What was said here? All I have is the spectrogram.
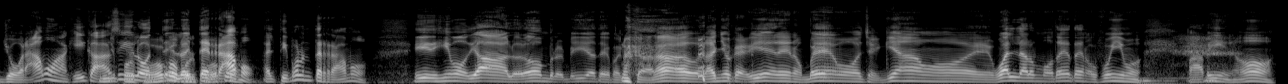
lloramos aquí casi, por lo, poco, lo por enterramos, al tipo lo enterramos. Y dijimos, diablo, el hombre, olvídate, para el carajo, el año que viene nos vemos, chequeamos, eh, guarda los motetes, nos fuimos. Papi, no,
